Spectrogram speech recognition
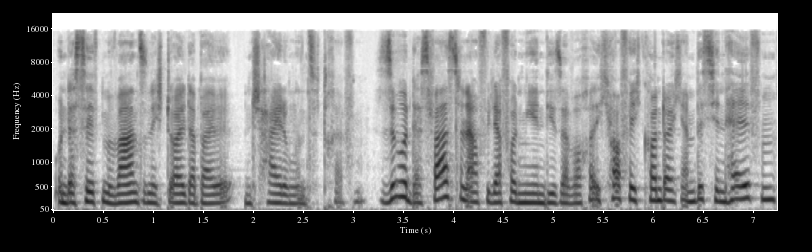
und das hilft mir wahnsinnig doll dabei, Entscheidungen zu treffen. So, das war es dann auch wieder von mir in dieser Woche. Ich hoffe, ich konnte euch ein bisschen helfen.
